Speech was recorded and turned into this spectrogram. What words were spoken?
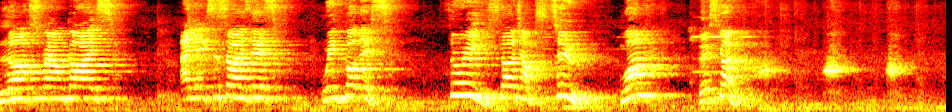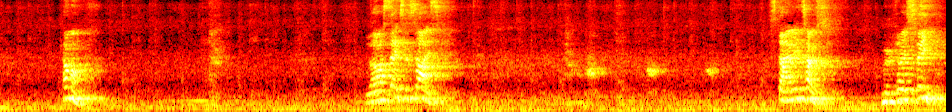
Last round, guys. Eight exercises. We've got this. Three star jumps. Two, one. Let's go. Come on. Last exercise. Stay on your toes. Move those feet.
